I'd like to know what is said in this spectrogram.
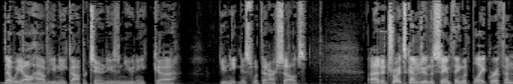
that we all have unique opportunities and unique uh, uniqueness within ourselves. Uh, Detroit's kind of doing the same thing with Blake Griffin.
